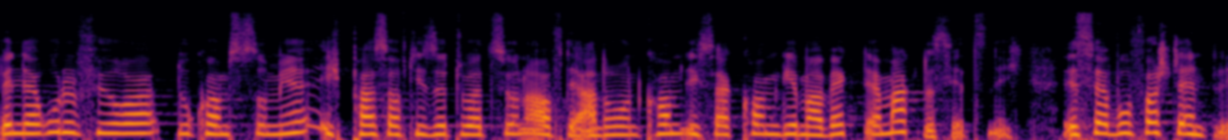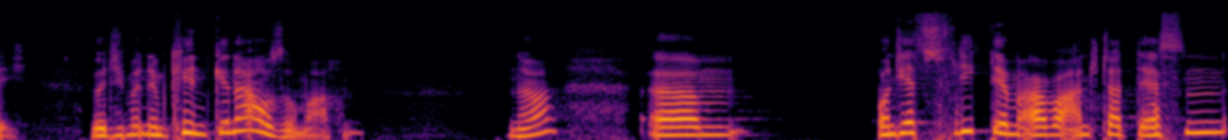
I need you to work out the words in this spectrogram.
bin der Rudelführer, du kommst zu mir, ich passe auf die Situation auf. Der andere Hund kommt, ich sage, komm, geh mal weg, der mag das jetzt nicht. Ist ja wohl verständlich. Würde ich mit einem Kind genauso machen. Ne? Ähm, und jetzt fliegt dem aber anstatt dessen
